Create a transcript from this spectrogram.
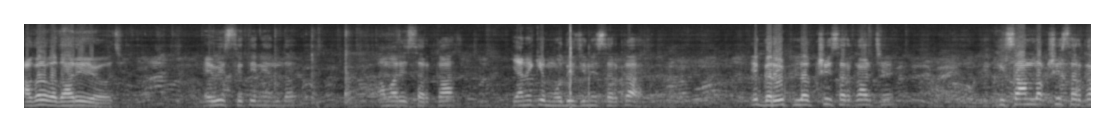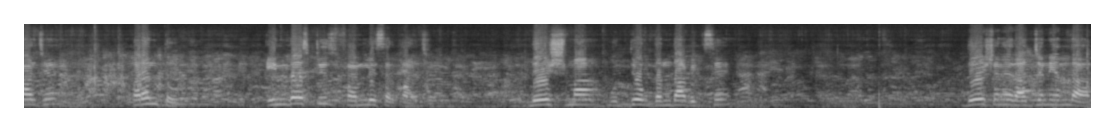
આગળ વધારી રહ્યો છે. એવી સ્થિતિની અંદર અમારી સરકાર, યાની કે મોદીજીની સરકાર એ ગરીબલક્ષી સરકાર છે, કિસાનલક્ષી સરકાર છે, પરંતુ ઇન્ડસ્ટ્રીઝ ફેમિલી સરકાર છે. દેશમાં ઉદ્યોગ ધંધા વિકસે. દેશ અને રાજ્યની અંદર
